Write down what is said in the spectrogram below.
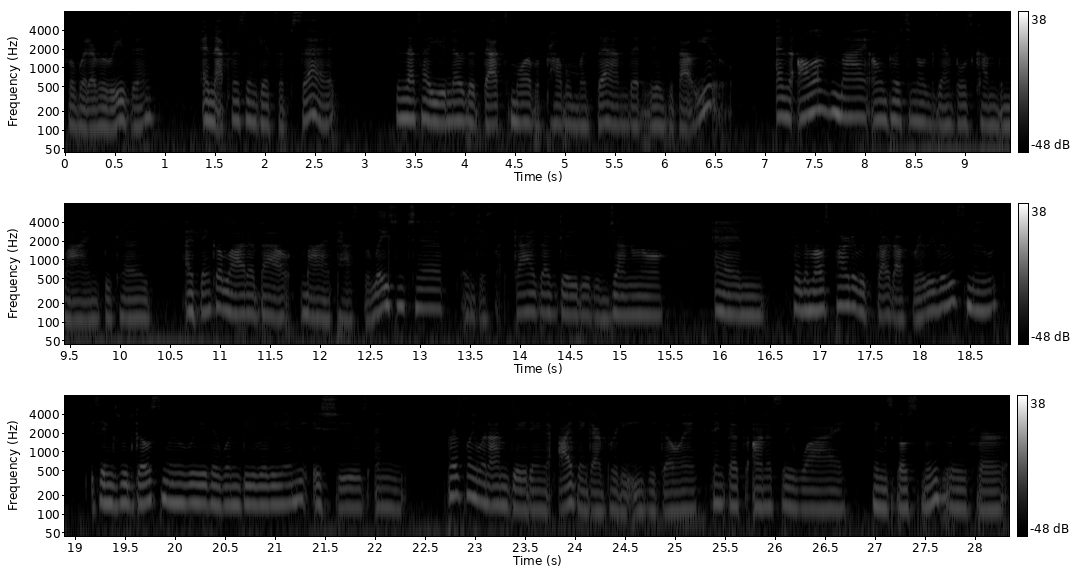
for whatever reason, and that person gets upset, then that's how you know that that's more of a problem with them than it is about you. And all of my own personal examples come to mind because I think a lot about my past relationships and just like guys I've dated in general. And for the most part, it would start off really, really smooth. Things would go smoothly. There wouldn't be really any issues. And personally, when I'm dating, I think I'm pretty easygoing. I think that's honestly why things go smoothly for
